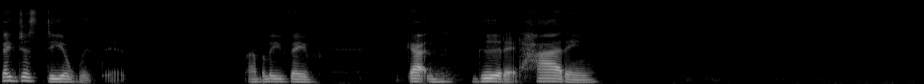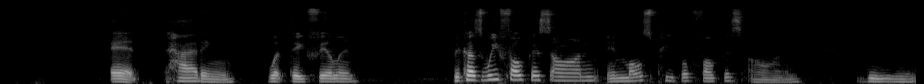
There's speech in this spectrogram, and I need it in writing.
they just deal with it. I believe they've gotten good at hiding at hiding what they're feeling because we focus on and most people focus on the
